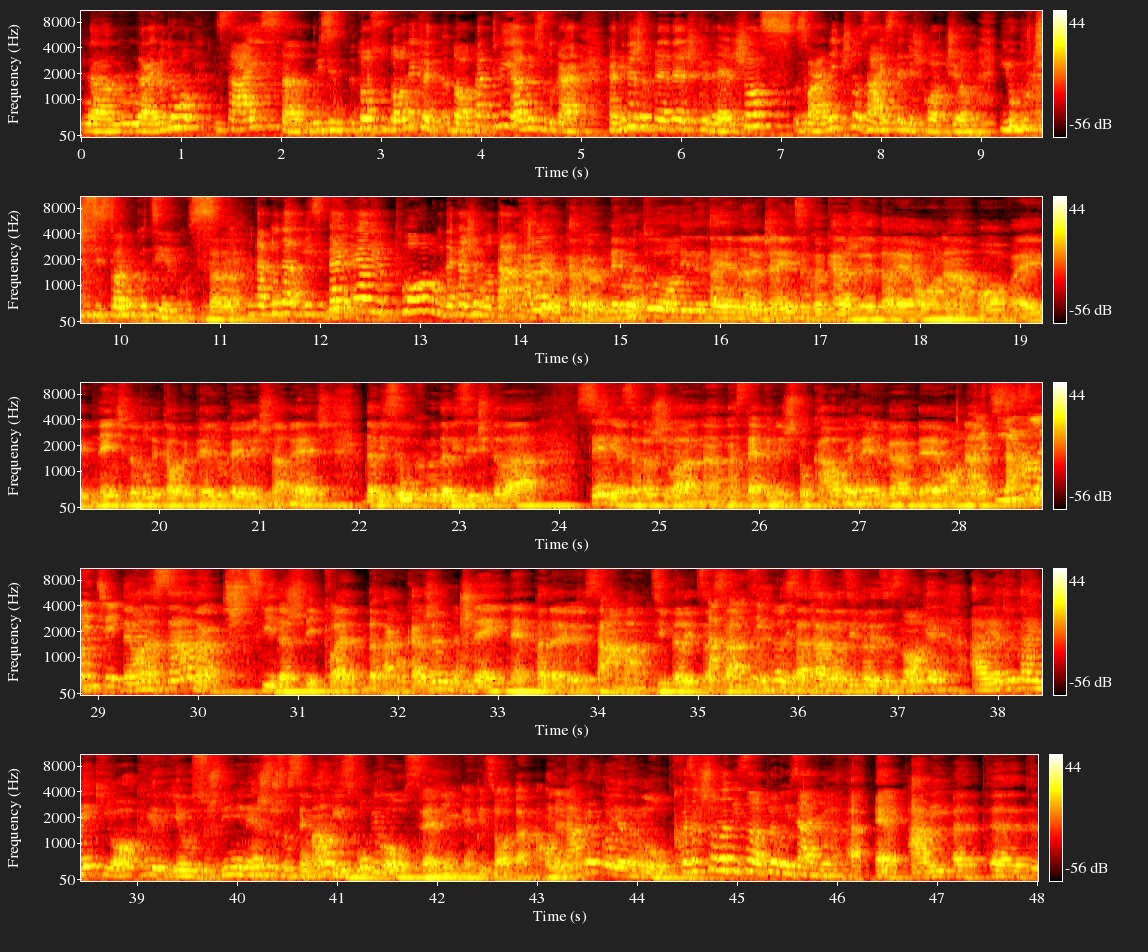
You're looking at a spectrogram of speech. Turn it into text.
na, na aerodromu. Zaista, mislim, to su donekle dotakli, ali nisu do kraja. Kad ideš da predaješ credentials, zvanično, zaista ideš kočijom i obučeš se stvarno ko cirkus. Da, da. Tako da, mislim, taj deo je polu, da kažemo, tačan. Kapiro, kapiro, nego tu onda ide ta jedna rečenica koja kaže da je ona, ovaj, neće da bude kao Pepeljuga ili šta već, da bi se, da bi se čitava serija završila na, na stepeništu kao Pepeljuga, gde ona sama, gde ona sama skida štikle, da tako kažem, ne, ne pada joj sama cipelica sa, cipelica. sa, sakrana cipelica s noge, ali eto taj neki okvir je u suštini nešto što se malo izgubilo u srednjim epizodama. On je napravila jedan luk. Pa zato što ona pisala prvo i zadnju. E, ali a, a,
